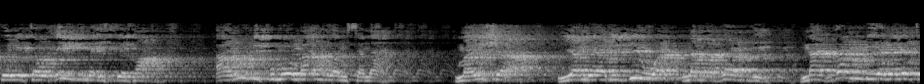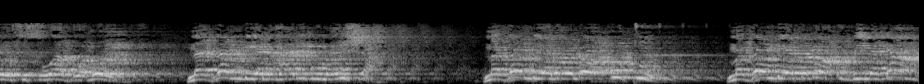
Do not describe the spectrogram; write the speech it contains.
kwenye tauhidi na istighfar. Arudi kumwomba Allah msamaha. Maisha yameharibiwa na madhambi. Madhambi yanaleta ususuwavu wa moyo. Madhambi yanaharibu maisha. Madhambi yanaondoa utu. Madhambi yanaondoa ubinadamu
